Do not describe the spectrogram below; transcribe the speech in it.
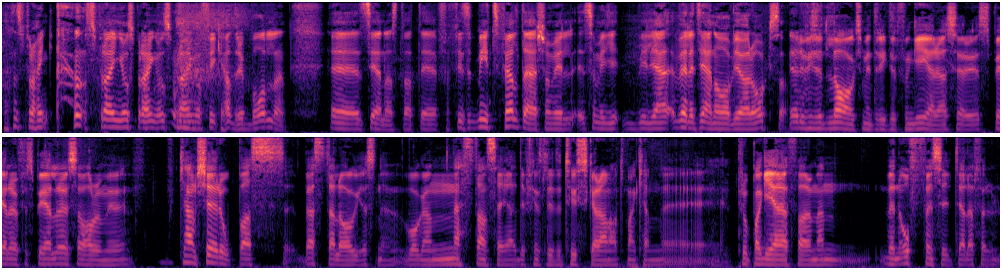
Han sprang, sprang och sprang och sprang och fick aldrig bollen eh, senast. Att det finns ett mittfält där som vill, som vill, vill väldigt gärna avgöra också. Ja det finns ett lag som inte riktigt fungerar. Så det, spelare för spelare så har de ju kanske Europas bästa lag just nu, vågar jag nästan säga. Det finns lite tyskar och annat man kan eh, mm. propagera för men, men offensivt i alla fall.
